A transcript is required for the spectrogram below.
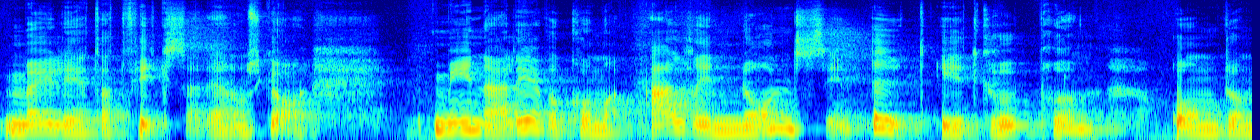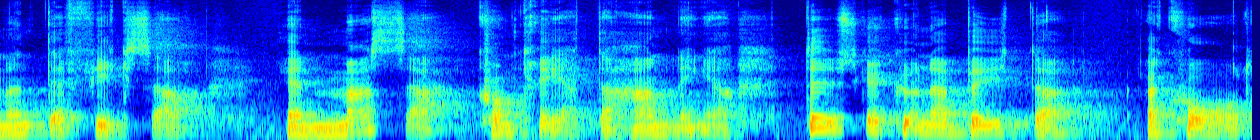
möjlighet att fixa det de ska. Mina elever kommer aldrig någonsin ut i ett grupprum om de inte fixar en massa konkreta handlingar. Du ska kunna byta ackord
